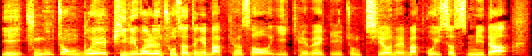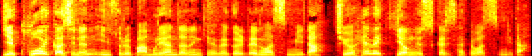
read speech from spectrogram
이 중국 정부의 비리 관련 조사 등에 막혀서 이 계획이 좀 지연을 맞고 있었습니다. 이에 9월까지는 인수를 마무리한다는 계획을 내놓았습니다. 주요 해외 기업 뉴스까지 살펴봤습니다.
